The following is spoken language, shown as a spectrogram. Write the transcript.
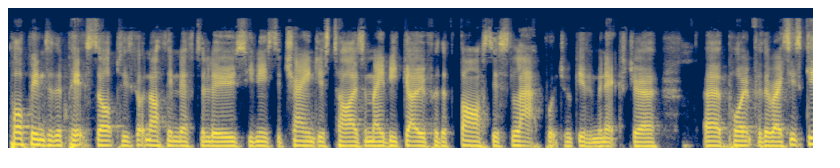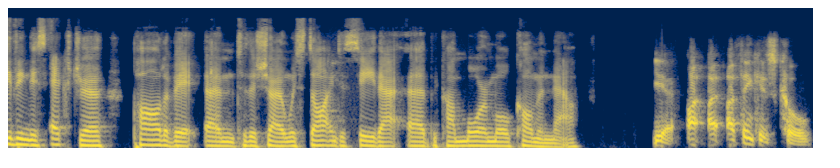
pop into the pit stops. He's got nothing left to lose. He needs to change his tyres and maybe go for the fastest lap, which will give him an extra uh, point for the race. It's giving this extra part of it um, to the show, and we're starting to see that uh, become more and more common now. Yeah, I, I, think it's cool.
